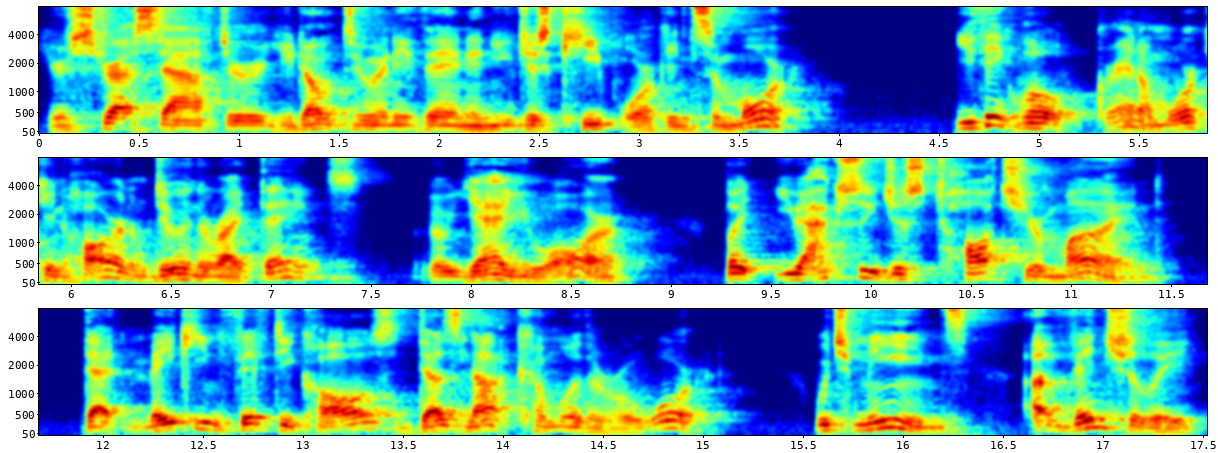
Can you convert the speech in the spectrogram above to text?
you're stressed after, you don't do anything, and you just keep working some more. You think, well, Grant, I'm working hard, I'm doing the right things. Go, yeah, you are. But you actually just taught your mind that making 50 calls does not come with a reward, which means eventually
